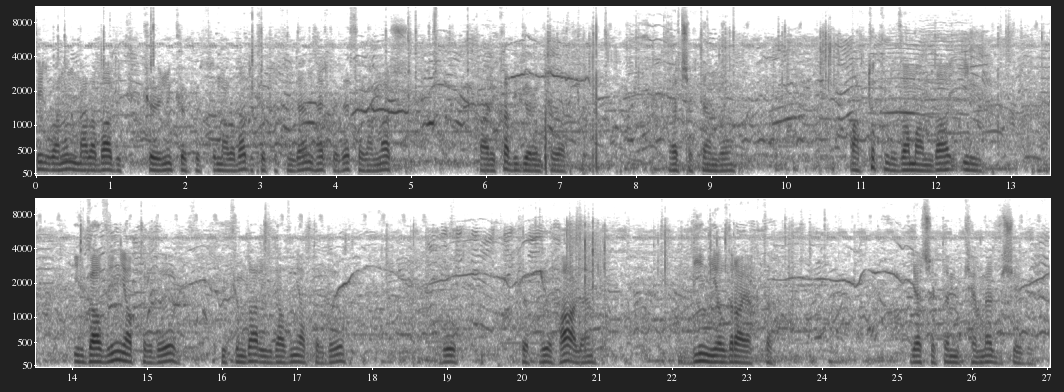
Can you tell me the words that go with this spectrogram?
Silva'nın Malabadi köyünün köprüsü Malabadi köprüsünden herkese selamlar. Harika bir görüntü var. Gerçekten de Artuklu zamanda il İlgazi'nin yaptırdığı, hükümdar İlgazi'nin yaptırdığı bu köprü halen bin yıldır ayakta. Gerçekten mükemmel bir şey bu.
